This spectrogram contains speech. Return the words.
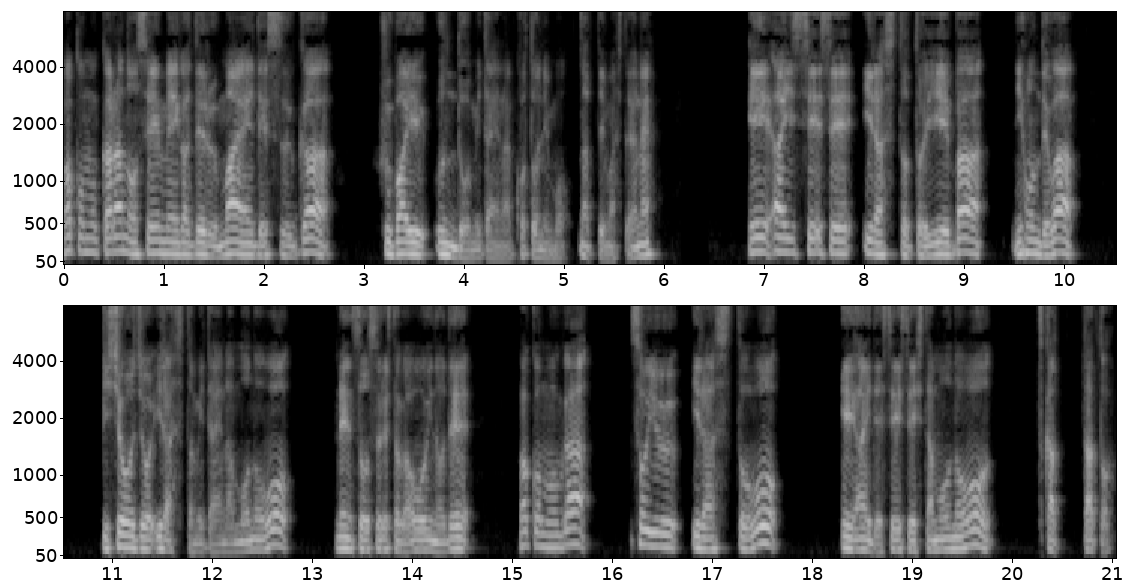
ワコムからの声明が出る前ですが、不買運動みたいなことにもなっていましたよね。AI 生成イラストといえば、日本では美少女イラストみたいなものを連想する人が多いので、ワコムがそういうイラストを AI で生成したものを使ったと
